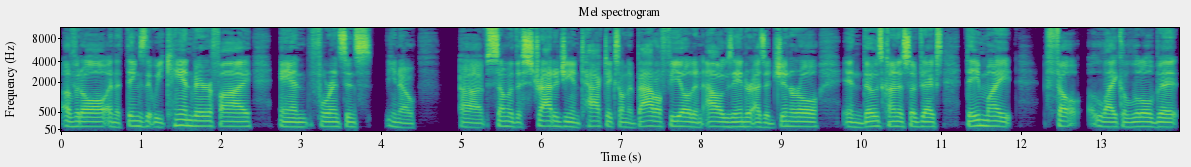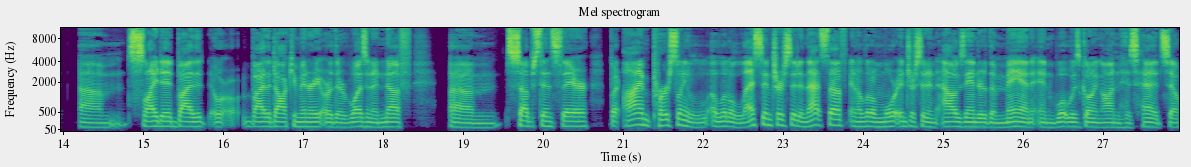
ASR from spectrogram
of it all and the things that we can verify, and for instance, you know uh, some of the strategy and tactics on the battlefield and Alexander as a general in those kind of subjects, they might felt like a little bit um, slighted by the or by the documentary, or there wasn't enough um, substance there. But I'm personally a little less interested in that stuff and a little more interested in Alexander the man and what was going on in his head. So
